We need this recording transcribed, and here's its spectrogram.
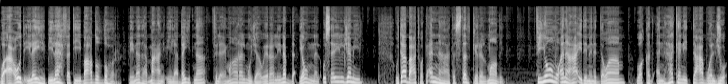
وأعود إليه بلهفتي بعد الظهر لنذهب معا إلى بيتنا في العمارة المجاورة لنبدأ يومنا الأسري الجميل. وتابعت وكأنها تستذكر الماضي. في يوم وأنا عائدة من الدوام وقد أنهكني التعب والجوع.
